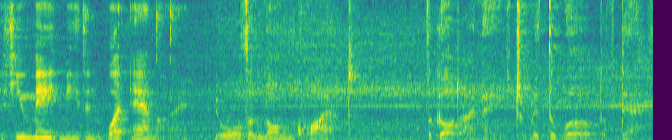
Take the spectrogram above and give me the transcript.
If you made me, then what am I? You're the long quiet, the god I made to rid the world of death.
